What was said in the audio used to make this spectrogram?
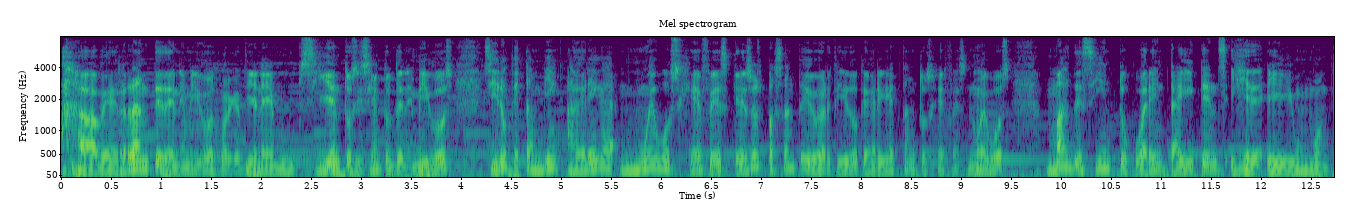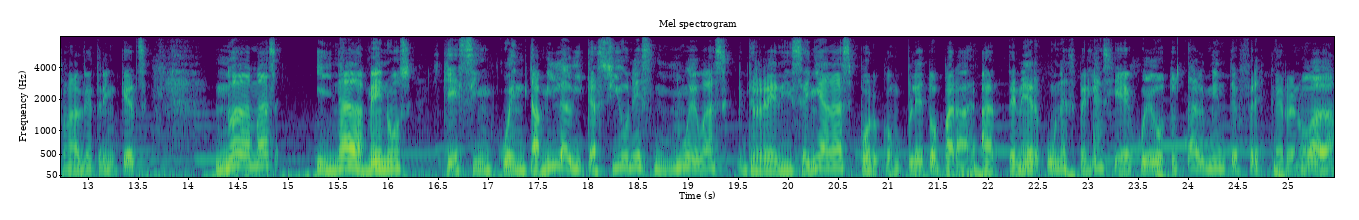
aberrante de enemigos, porque tiene cientos y cientos de enemigos, sino que también agrega nuevos jefes, que eso es bastante divertido, que agregue tantos jefes nuevos, más de 140 ítems y, y un montonal de trinkets nada más y nada menos que 50.000 habitaciones nuevas rediseñadas por completo para tener una experiencia de juego totalmente fresca y renovada,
